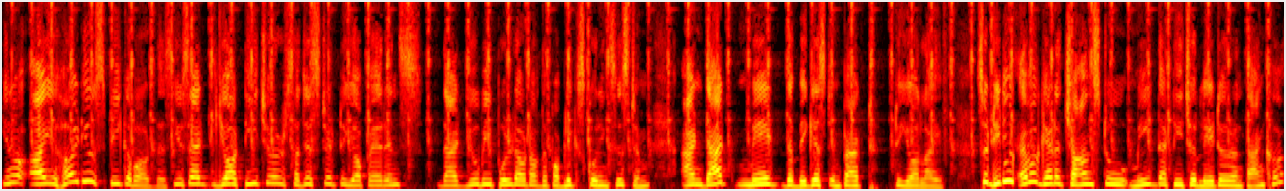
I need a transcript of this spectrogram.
You know, I heard you speak about this. You said your teacher suggested to your parents that you be pulled out of the public schooling system, and that made the biggest impact to your life. So, did you ever get a chance to meet that teacher later and thank her?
